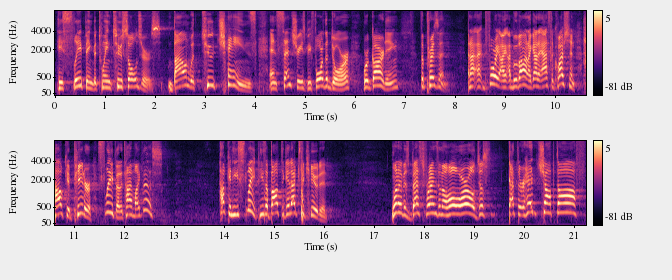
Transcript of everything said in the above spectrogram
He's sleeping between two soldiers, bound with two chains, and sentries before the door were guarding the prison. And I, before I, I move on, I got to ask the question how could Peter sleep at a time like this? How can he sleep? He's about to get executed. One of his best friends in the whole world just got their head chopped off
